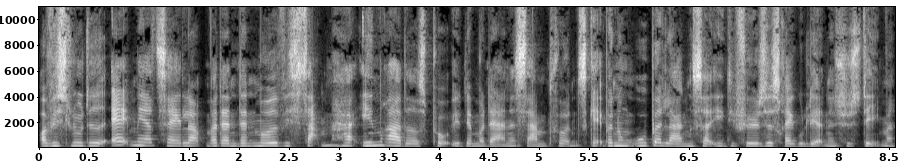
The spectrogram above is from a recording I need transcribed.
Og vi sluttede af med at tale om, hvordan den måde, vi sammen har indrettet os på i det moderne samfund, skaber nogle ubalancer i de følelsesregulerende systemer.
